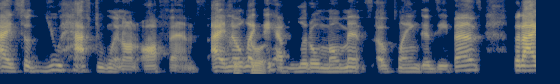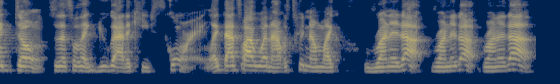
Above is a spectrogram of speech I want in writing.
I so you have to win on offense. I know, like sure. they have little moments of playing good defense, but I don't. So that's why, like, you got to keep scoring. Like that's why when I was tweeting, I'm like, run it up, run it up, run it up.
